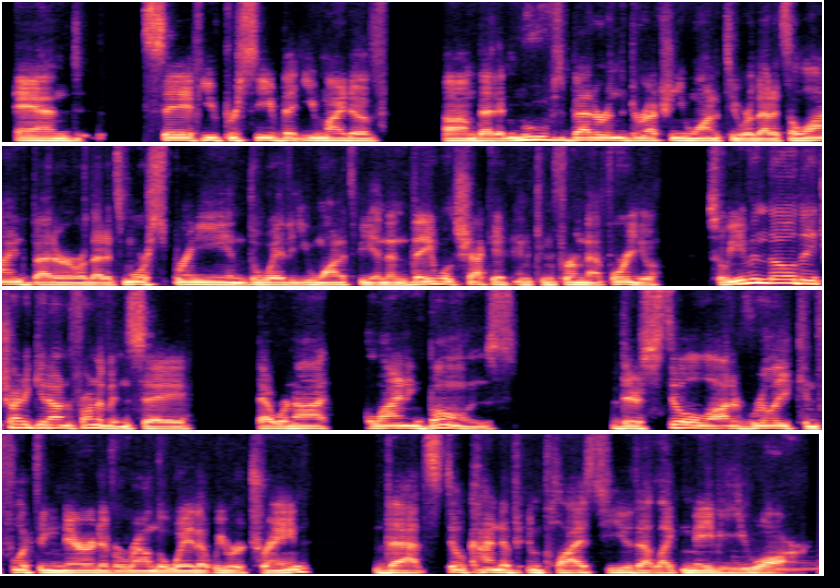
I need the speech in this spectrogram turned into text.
and say if you perceive that you might have um, that it moves better in the direction you want it to, or that it's aligned better, or that it's more springy in the way that you want it to be. And then they will check it and confirm that for you. So even though they try to get out in front of it and say that we're not aligning bones, there's still a lot of really conflicting narrative around the way that we were trained that still kind of implies to you that like maybe you are.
